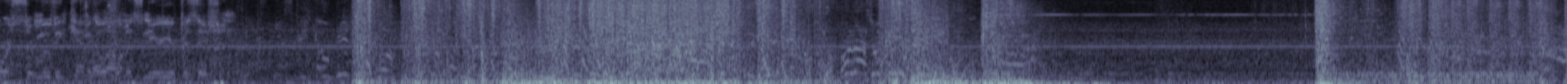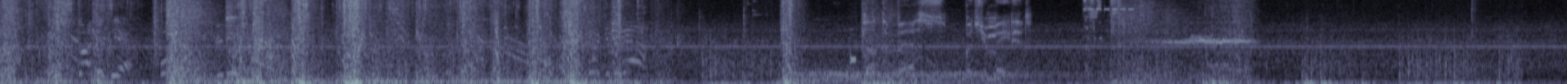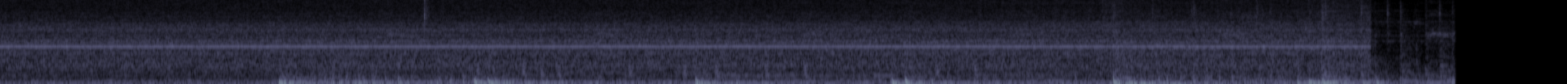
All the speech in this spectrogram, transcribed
forces are moving chemical elements near your position.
